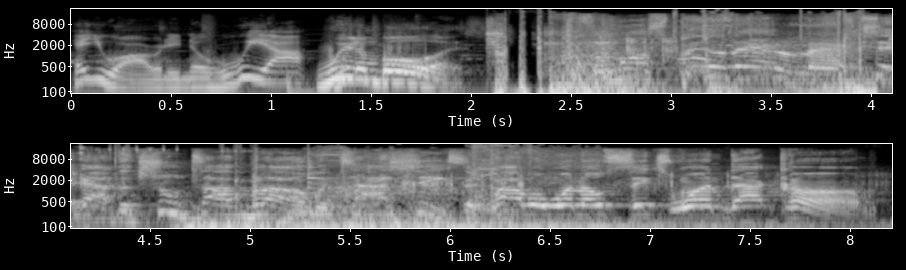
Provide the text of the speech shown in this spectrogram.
And you already know who we are. We them boys. For more Spill Dat, check out the True Talk blog with Ty Sheeks at power1061.com.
